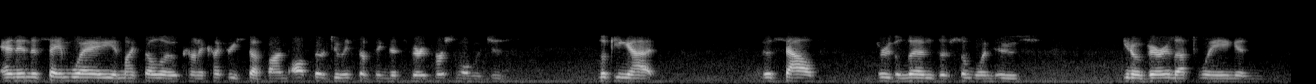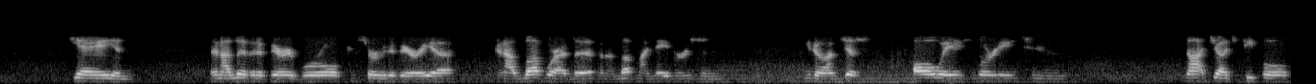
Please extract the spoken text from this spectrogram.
and in the same way, in my solo kind of country stuff, I'm also doing something that's very personal, which is looking at the South through the lens of someone who's, you know, very left wing and gay, and and I live in a very rural, conservative area, and I love where I live, and I love my neighbors, and you know, I'm just always learning to not judge people,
